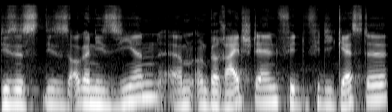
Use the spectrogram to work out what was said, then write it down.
dieses, dieses Organisieren ähm, und Bereitstellen für, für die Gäste,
